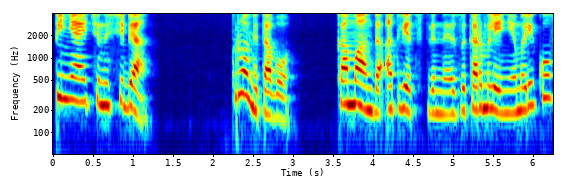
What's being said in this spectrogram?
пеняйте на себя. Кроме того, команда, ответственная за кормление моряков,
